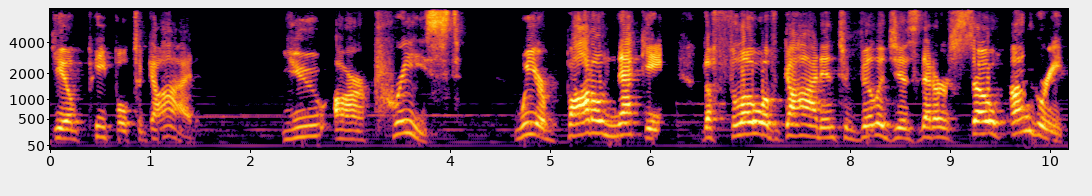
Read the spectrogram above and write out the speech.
give people to God. You are priest. We are bottlenecking the flow of God into villages that are so hungry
